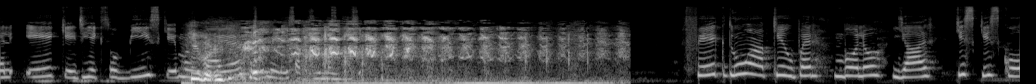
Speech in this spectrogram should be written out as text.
कल एक के जी एक सौ बीस के मंगवाया मेरे सब्ज़ी मंडी फेंक दूँ आपके ऊपर? बोलो यार किस किस को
